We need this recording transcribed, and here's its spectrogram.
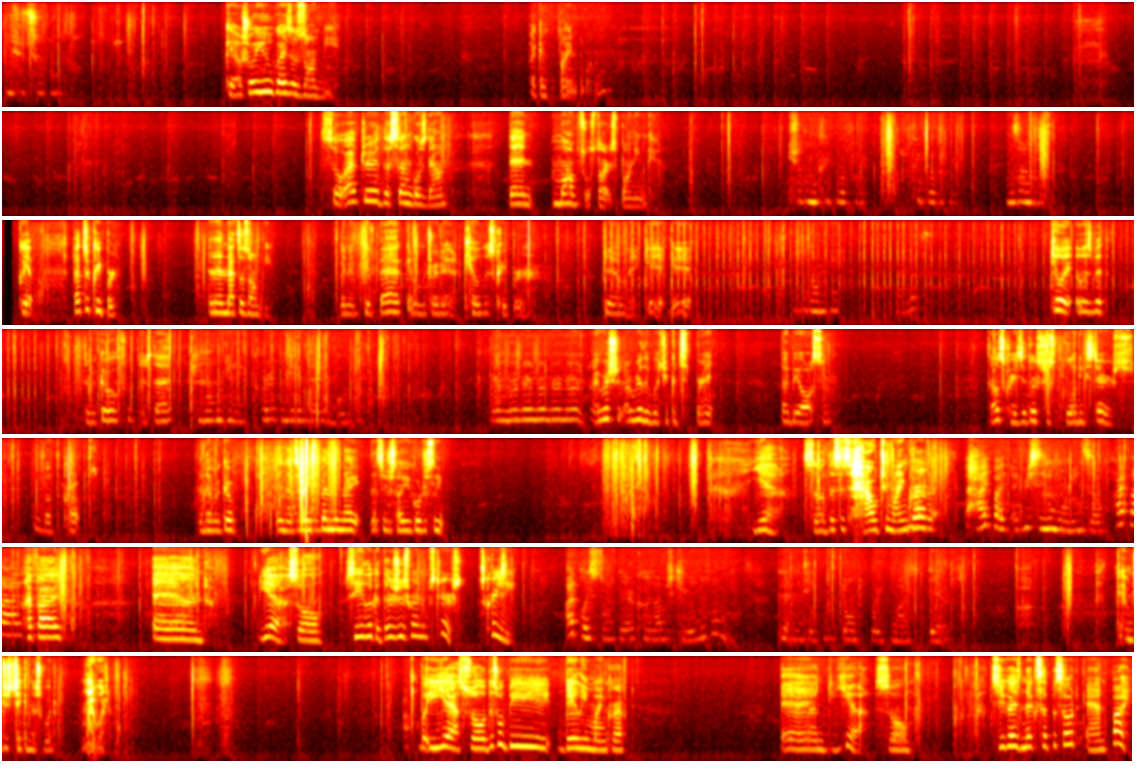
You should show them. Okay, I'll show you guys a zombie. If I can find one. So after the sun goes down, then mobs will start spawning. Show them a creeper over here. Creeper over here. And zombies. Okay, yep, that's a creeper. And then that's a zombie. I'm gonna get back and I'm gonna try to kill this creeper. Damn it, get it, get it. Zombie. There it is. Kill it, Elizabeth. There we go. There's that. Okay, now we're gonna hurry up and get in bed and go to bed. Run, run, run, run, run, run. I wish, I really wish you could sprint. That'd be awesome. That was crazy. There's just floating stairs above the crops. And there we go. And that's how you spend the night. That's just how you go to sleep. Yeah. So this is how to Minecraft. High five every single morning, so high five. High five. And yeah, so see, look at there's just random stairs. It's crazy. I placed them there because I was killing the zombies. Let me take them. Don't break my stairs. Okay, I'm just taking this wood. My wood. But yeah, so this will be daily Minecraft. And yeah, so see you guys next episode and bye.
